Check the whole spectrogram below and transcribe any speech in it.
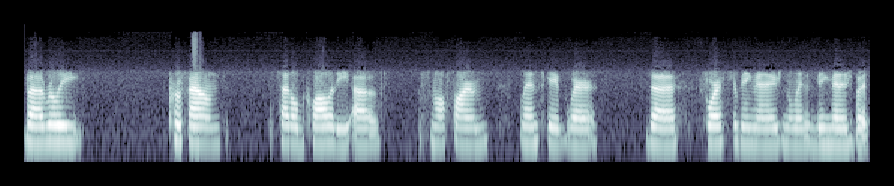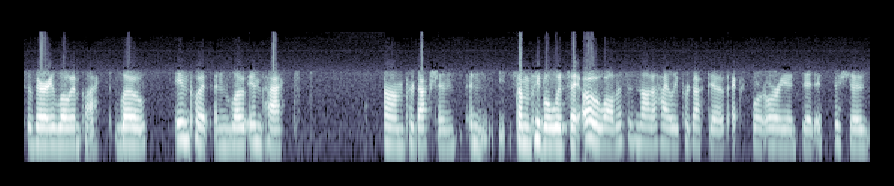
the really profound, settled quality of small farm landscape where the forests are being managed and the land is being managed, but it's a very low impact, low input and low impact um, production. And some people would say, "Oh, well, this is not a highly productive, export-oriented, efficient,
